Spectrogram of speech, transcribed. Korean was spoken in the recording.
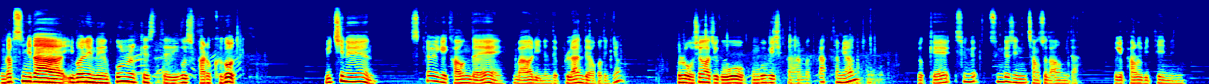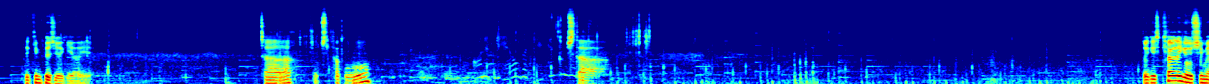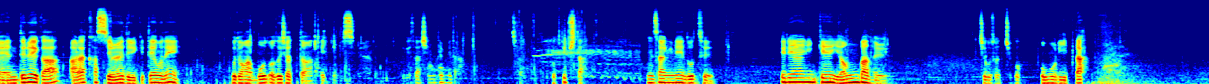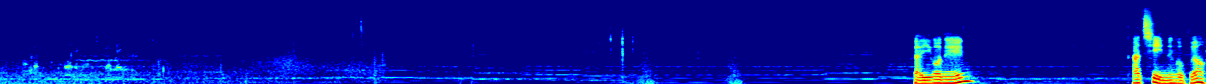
반갑습니다. 이번에는 보물 퀘스트 이곳이 바로 그곳. 위치는 스켈릭의 가운데에 마을이 있는데 블란다레거든요. 걸로 오셔가지고 공고 게시판 한번 딱 하면 이렇게 숨겨, 숨겨진 장소 나옵니다. 여기 바로 밑에 있는 느낌표 지역이에요. 자, 로치 타고 갑시다. 여기 스켈릭에 오시면 엔드레가 아라카스 이런 애들이 있기 때문에 그동안 못 얻으셨던 아이템 있으면 여기서 하시면 됩니다. 자, 집시다. 인상인의 노트. 프레야님께 영광을 어찌고 저찌고 보물이 있다. 자, 이거는 같이 있는 거고요.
